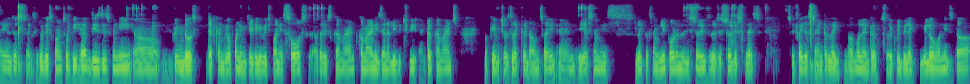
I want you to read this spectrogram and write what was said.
I'll just execute this command. So we have these these many uh, windows that can be opened in GDB. Which one is source, other is command. Command is generally which we enter commands. Okay, which was like a downside, and ASM is like assembly code, and register is register displays. So if I just enter like normal enter, so it will be like below one is the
